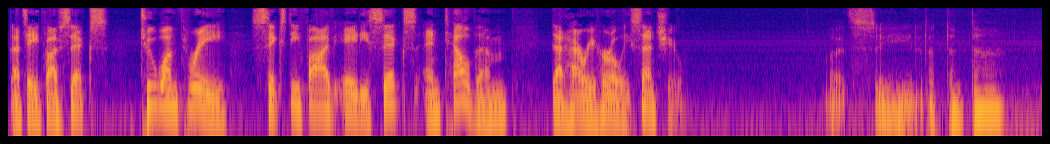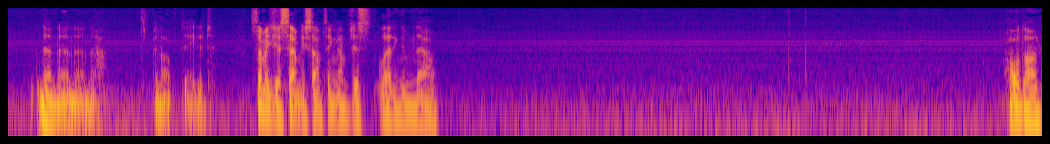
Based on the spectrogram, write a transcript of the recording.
That's 856 213 6586 and tell them that Harry Hurley sent you. Let's see. Da, da, da, no, no, no, no. It's been updated. Somebody just sent me something. I'm just letting them know. Hold on.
